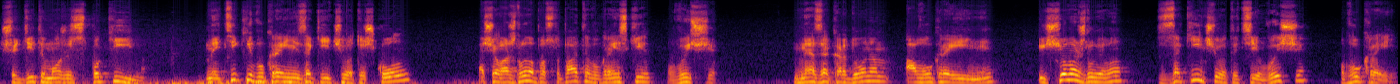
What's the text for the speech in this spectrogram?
що діти можуть спокійно не тільки в Україні закінчувати школу, а що важливо поступати в українські виші. Не за кордоном, а в Україні. І що важливо, закінчувати ці виші в Україні.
